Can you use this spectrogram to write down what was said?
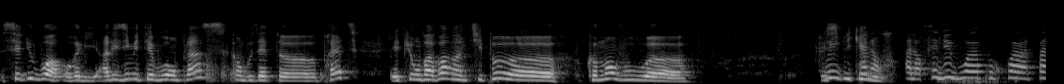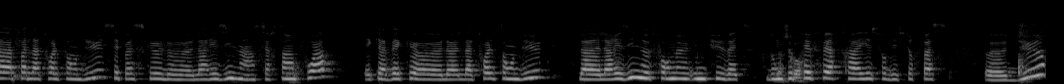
c'est du bois, Aurélie. Allez-y, mettez-vous en place quand vous êtes euh, prête. Et puis, on va voir un petit peu euh, comment vous... Expliquez-nous. alors, c'est du bois. Pourquoi pas, pas, de la toile tendue? C'est parce que la résine a un certain poids et qu'avec la, toile tendue, la, résine forme une cuvette. Donc, je préfère travailler sur des surfaces dures.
